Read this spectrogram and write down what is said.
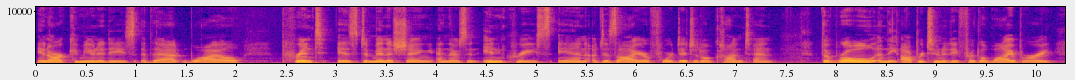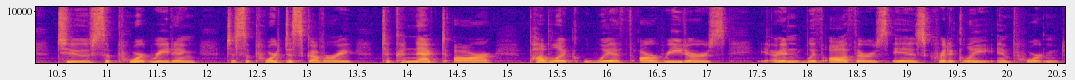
in our communities that while print is diminishing and there's an increase in a desire for digital content, the role and the opportunity for the library to support reading, to support discovery, to connect our public with our readers and with authors is critically important.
